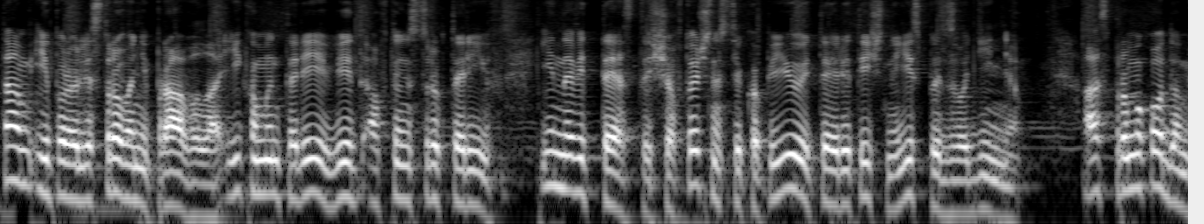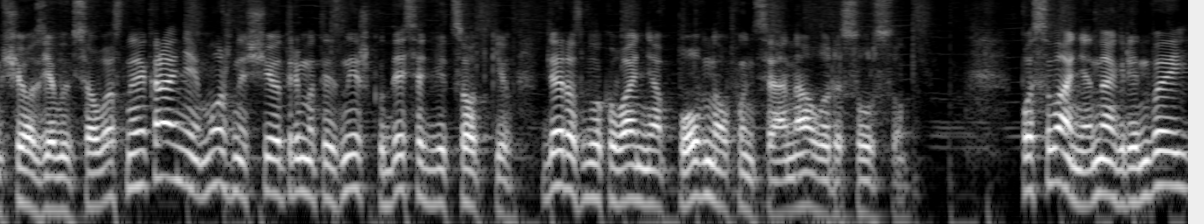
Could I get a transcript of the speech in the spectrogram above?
Там і проілюстровані правила, і коментарі від автоінструкторів, і навіть тести, що в точності копіюють теоретичний іспит з водіння. А з промокодом, що з'явився у вас на екрані, можна ще отримати знижку 10% для розблокування повного функціоналу ресурсу. Посилання на Greenway,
